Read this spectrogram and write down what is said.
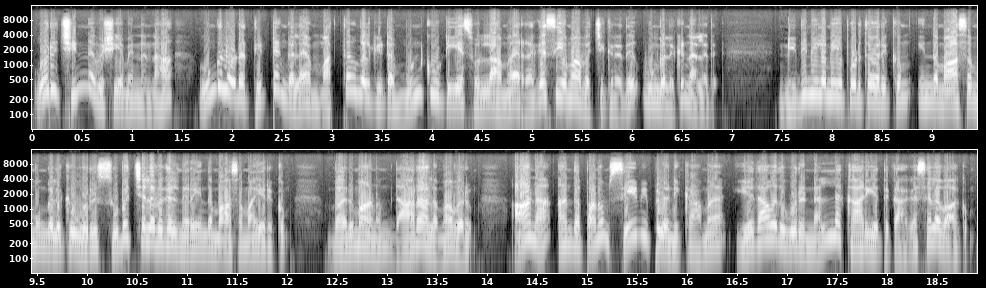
ஒரு சின்ன விஷயம் என்னன்னா உங்களோட திட்டங்களை மத்தவங்கள்கிட்ட முன்கூட்டியே சொல்லாம ரகசியமா வச்சுக்கிறது உங்களுக்கு நல்லது. நிதி நிலைமையை பொறுத்த வரைக்கும் இந்த மாசம் உங்களுக்கு ஒரு சுப செலவுகள் நிறைந்த மாசமா இருக்கும். வருமானம் தாராளமா வரும். ஆனா அந்த பணம் சேமிப்புல நிக்காம ஏதாவது ஒரு நல்ல காரியத்துக்காக செலவாகும்.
